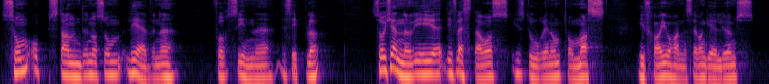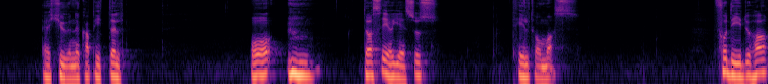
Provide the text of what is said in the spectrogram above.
som oppstanden og som levende for sine disipler, så kjenner vi de fleste av oss historien om Thomas fra Johannes evangeliums 20. Eh, kapittel. Og da sier Jesus til Thomas fordi du har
